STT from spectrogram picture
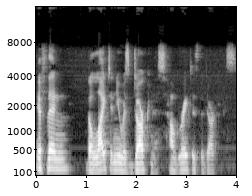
If then the light in you is darkness, how great is the darkness?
